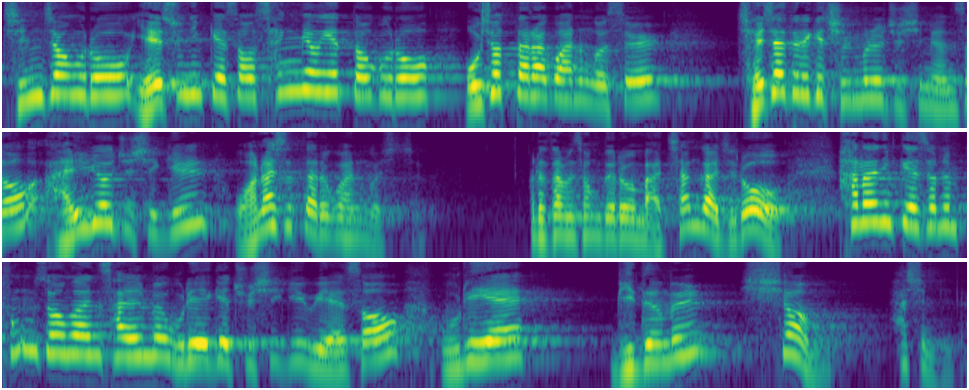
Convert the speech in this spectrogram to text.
진정으로 예수님께서 생명의 떡으로 오셨다라고 하는 것을 제자들에게 질문을 주시면서 알려주시길 원하셨다라고 하는 것이죠. 그렇다면 성도 여러분 마찬가지로 하나님께서는 풍성한 삶을 우리에게 주시기 위해서 우리의 믿음을 시험하십니다.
